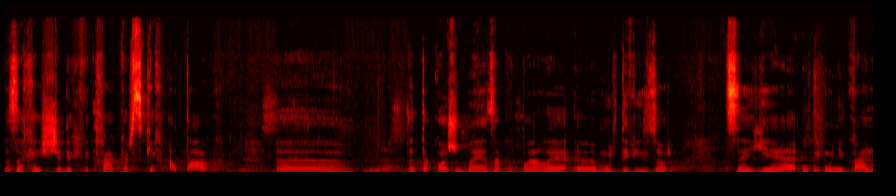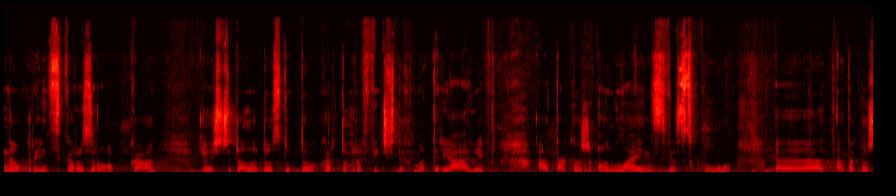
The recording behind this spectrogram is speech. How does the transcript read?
захищених від хакерських атак. Е, також ми закупили е, мультивізор. Це є унікальна українська розробка, е, що дала доступ до картографічних матеріалів, а також онлайн зв'язку, е, а також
